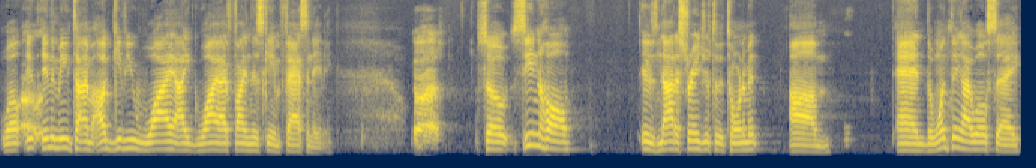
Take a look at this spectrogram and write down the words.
Well, in, in the meantime, I'll give you why I why I find this game fascinating. Go ahead. So Seton Hall is not a stranger to the tournament. Um, and the one thing I will say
